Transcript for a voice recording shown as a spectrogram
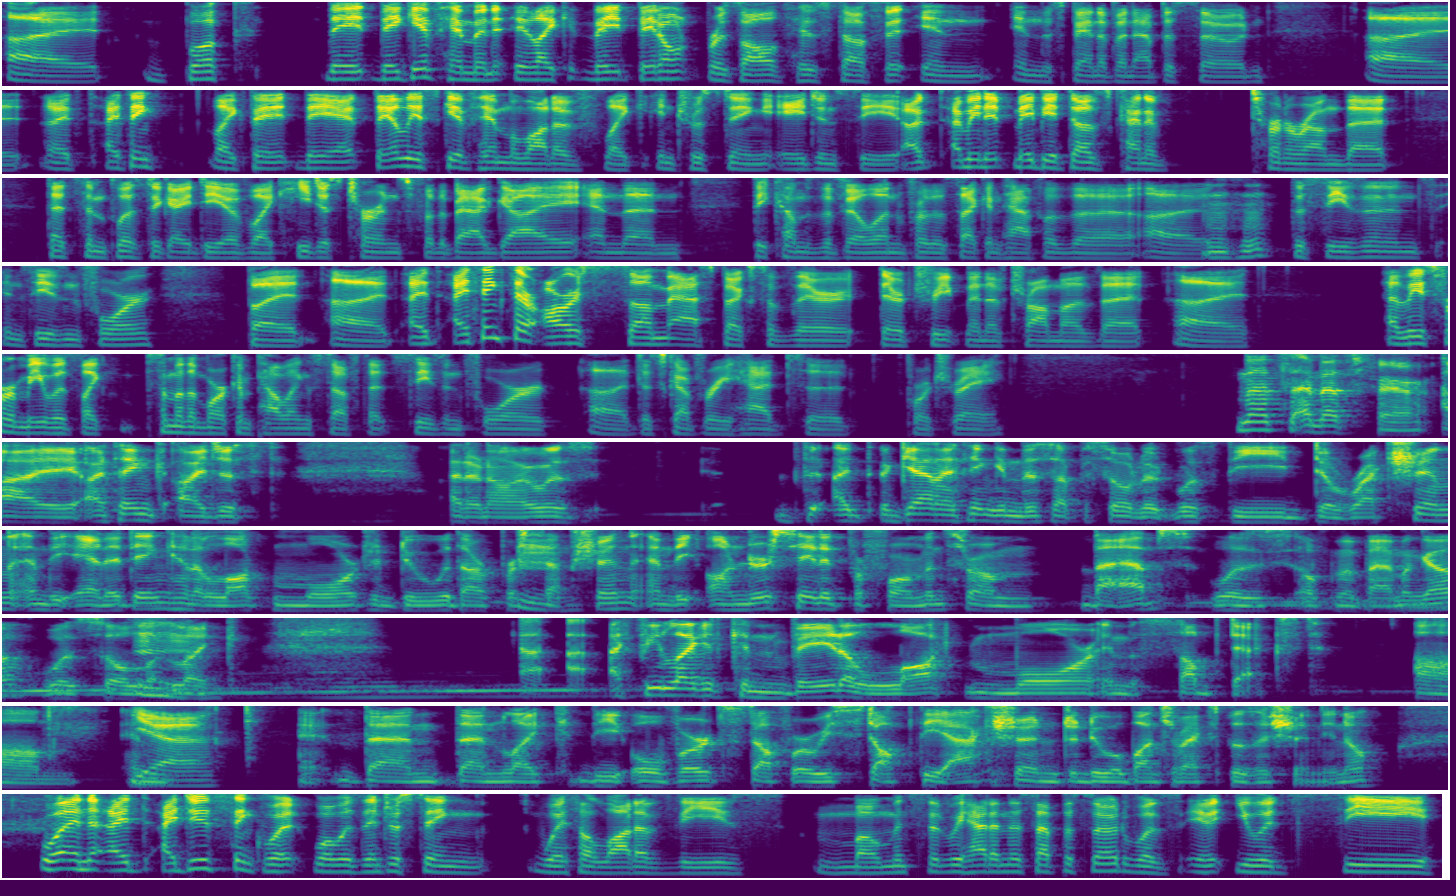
uh book they they give him an like they they don't resolve his stuff in in the span of an episode. Uh, I I think like they they they at least give him a lot of like interesting agency. I I mean it maybe it does kind of turn around that that simplistic idea of like he just turns for the bad guy and then becomes the villain for the second half of the uh Mhm. the season in, in season four. But uh, I I think there are some aspects of their their treatment of trauma that uh, at least for me was like some of the more compelling stuff that season four uh, Discovery had to portray. That's and that's fair. I I think I just I don't know. It was I, again. I think in this episode it was the direction and the editing had a lot more to do with our perception, and the understated performance from Babs was of M'Benga was so Mm. like. I, I feel like it conveyed a lot more in the subtext. Um, and- yeah, than than like the overt stuff where we stop the action to do a bunch of exposition. You know. Well, and I I do think what what was interesting with a lot of these moments that we had in this episode was it, you would see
